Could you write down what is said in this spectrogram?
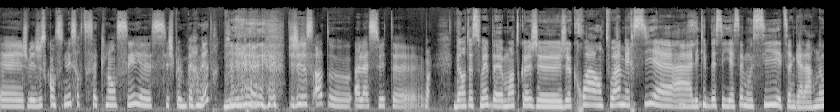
Euh, je vais juste continuer sur cette lancée si je peux me permettre. Puis, puis j'ai juste hâte au, à la suite. ouais. Ben on te souhaite. moi en tout cas je, je crois en toi. Merci à, à l'équipe de CISM aussi, Étienne Galarno,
